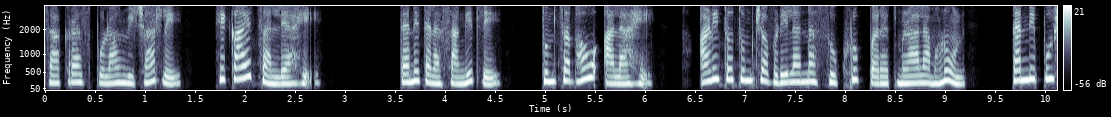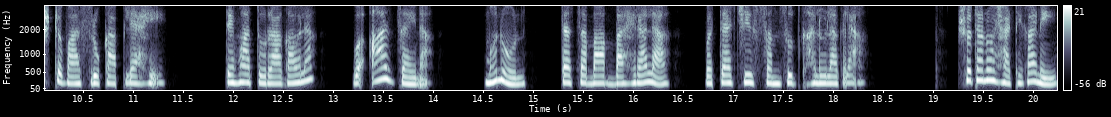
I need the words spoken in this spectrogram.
चाकरास बोलावून विचारले हे काय चालले आहे? त्याने त्याला सांगितले तुमचा भाऊ आला आहे आणि तो तुमच्या वडिलांना सुखरूप परत मिळाला म्हणून त्यांनी पुष्ट वासरू कापले आहे. तेव्हा तो रागावला व आज जाईना. म्हणून त्याचा बाप बाहेर आला व त्याची समजूत घालू लागला. श्रोत्यानो ह्या ठिकाणी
